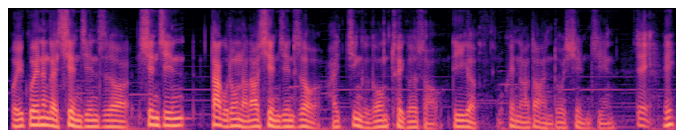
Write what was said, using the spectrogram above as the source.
回归那个现金之后，现金大股东拿到现金之后，还进可攻退可守。第一个，我可以拿到很多现金。对，哎、欸，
